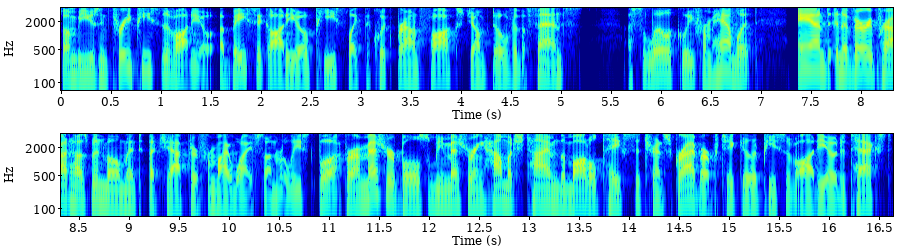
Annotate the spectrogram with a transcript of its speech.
So I'm going to be using three pieces of audio a basic audio piece like the quick brown fox jumped over the fence, a soliloquy from Hamlet, and in a very proud husband moment, a chapter from my wife's unreleased book. For our measurables, we'll be measuring how much time the model takes to transcribe our particular piece of audio to text,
